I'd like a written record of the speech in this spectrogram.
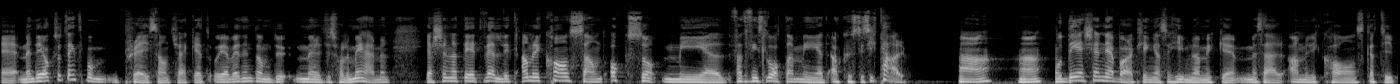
Eh, men det jag också tänkte på Prey-soundtracket och jag vet inte om du möjligtvis håller med här men jag känner att det är ett väldigt amerikanskt sound också med, för att det finns låtar med akustisk gitarr. Ja. Ja. Och det känner jag bara klingar så himla mycket med så här amerikanska typ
